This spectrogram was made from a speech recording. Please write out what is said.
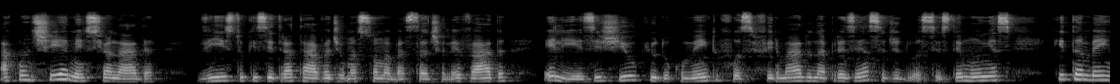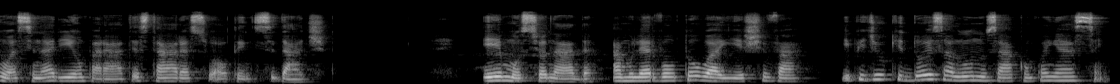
a quantia mencionada. Visto que se tratava de uma soma bastante elevada, ele exigiu que o documento fosse firmado na presença de duas testemunhas que também o assinariam para atestar a sua autenticidade. Emocionada, a mulher voltou a Yeshivá e pediu que dois alunos a acompanhassem.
